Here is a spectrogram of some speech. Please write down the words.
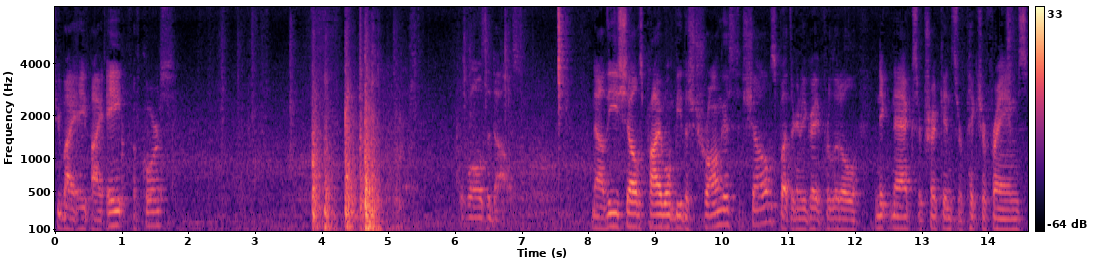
2 by 8 by 8 of course. As well as the dowels. Now these shelves probably won't be the strongest shelves, but they're going to be great for little knickknacks or trinkets or picture frames,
